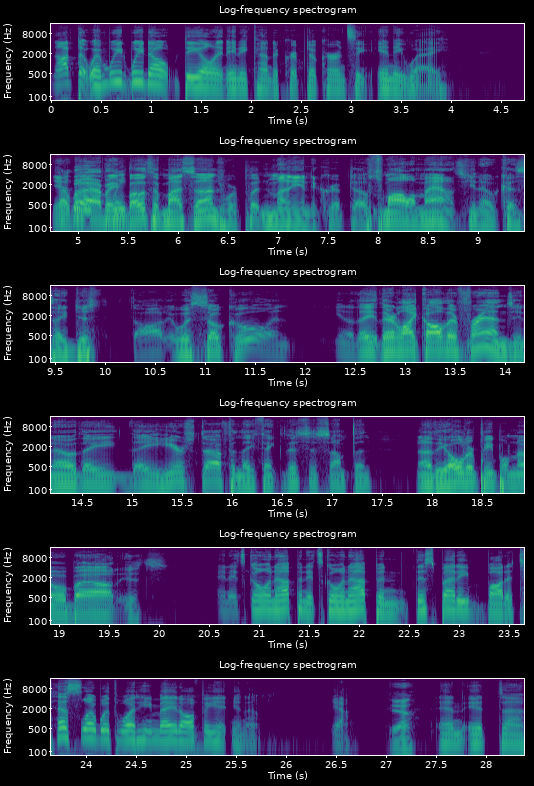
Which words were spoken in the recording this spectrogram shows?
Not that when we we don't deal in any kind of cryptocurrency anyway. Yeah. But we- Well, I mean, we- both of my sons were putting money into crypto, small amounts, you know, because they just thought it was so cool, and you know, they they're like all their friends, you know, they they hear stuff and they think this is something none of the older people know about. It's and it's going up and it's going up and this buddy bought a tesla with what he made off of it you know yeah Yeah. and it uh,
